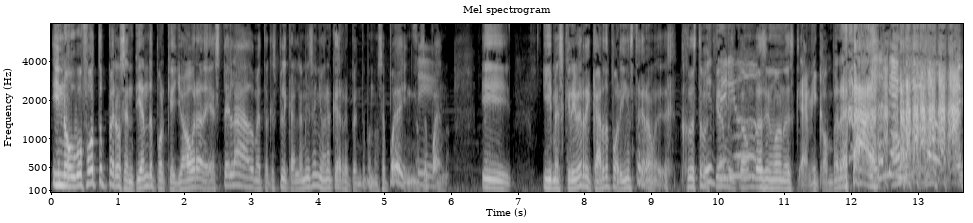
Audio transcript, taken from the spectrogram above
Y no hubo foto, pero se entiende porque yo ahora de este lado me tengo que explicarle a mi señora que de repente pues no se puede y no Sí. se puede. ¿no? Y, y me escribe Ricardo por Instagram. Justo me ¿En escribe mi compa, Simón. Es que mi compa. Mi amigo.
